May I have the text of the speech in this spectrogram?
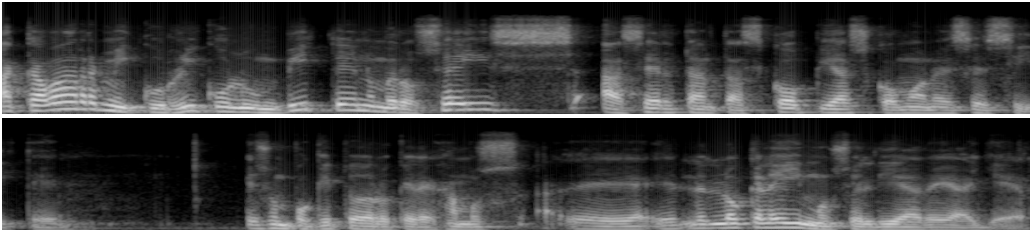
Acabar mi currículum vitae número 6, hacer tantas copias como necesite. Es un poquito de lo que dejamos, eh, lo que leímos el día de ayer.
